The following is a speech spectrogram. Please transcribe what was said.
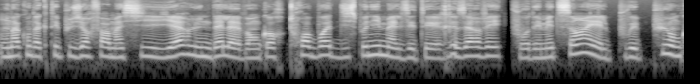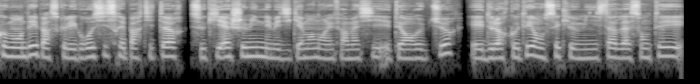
On a contacté plusieurs pharmacies hier. L'une d'elles avait encore trois boîtes disponibles, mais elles étaient réservées pour des médecins et elles pouvaient plus en commander parce que les grossistes répartiteurs, ceux qui acheminent les médicaments dans les pharmacies, étaient en rupture. Et de leur côté, on sait que le ministère de la Santé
